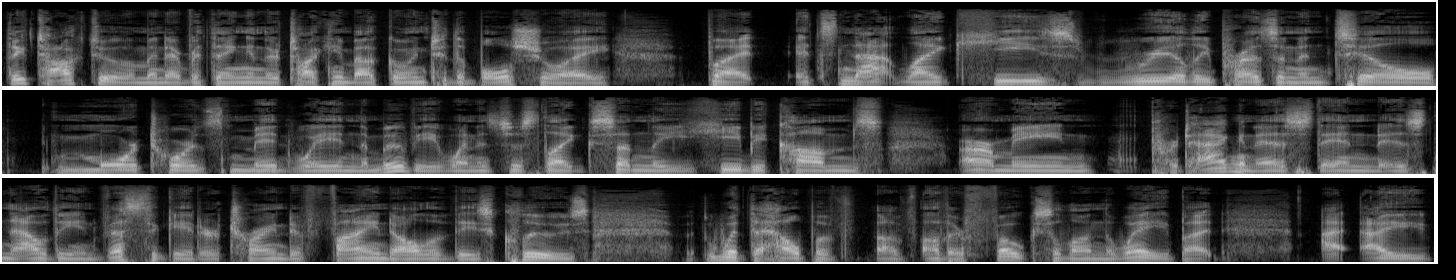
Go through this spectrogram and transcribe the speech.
they talk to him and everything, and they're talking about going to the Bolshoi, but it's not like he's really present until more towards midway in the movie when it's just like suddenly he becomes our main protagonist and is now the investigator trying to find all of these clues with the help of, of other folks along the way. But I, I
